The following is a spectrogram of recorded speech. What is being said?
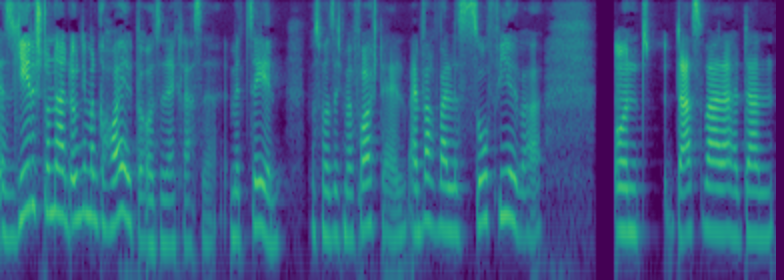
also jede Stunde hat irgendjemand geheult bei uns in der Klasse. Mit zehn, muss man sich mal vorstellen. Einfach weil es so viel war. Und das war halt dann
